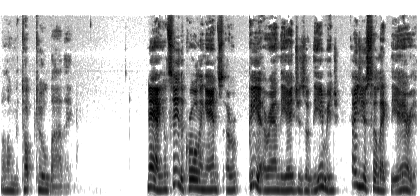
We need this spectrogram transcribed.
along the top toolbar there. Now you'll see the crawling ants appear around the edges of the image as you select the area.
